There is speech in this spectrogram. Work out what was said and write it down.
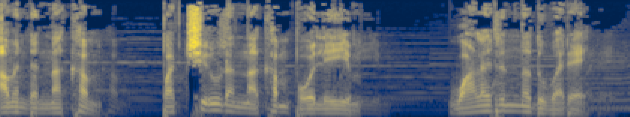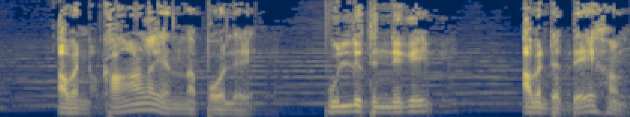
അവന്റെ നഖം പക്ഷിയുടെ നഖം പോലെയും വളരുന്നതുവരെ അവൻ കാള എന്ന പോലെ പുല്ലു തിന്നുകയും അവന്റെ ദേഹം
